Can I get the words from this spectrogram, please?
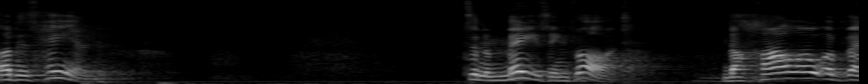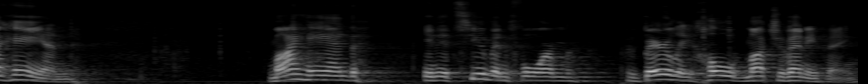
of his hand. It's an amazing thought. The hollow of the hand. My hand, in its human form, could barely hold much of anything.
